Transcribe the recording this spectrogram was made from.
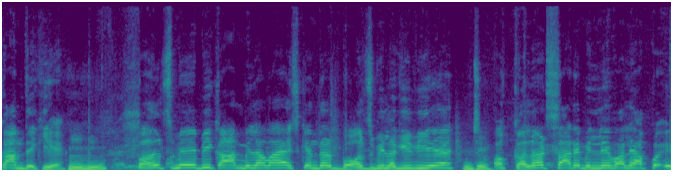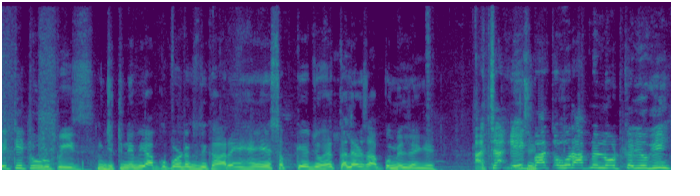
काम देखिए। हम्म हम्म। पर्ल्स में भी काम मिला हुआ है इसके अंदर बॉल्स भी लगी हुई है। जी। और कलर्स सारे मिलने वाले आपको एट्टी टू रुपीज़ जितने भी आपको प्रोडक्ट्स दिखा रहे हैं ये सबके जो है कलर्स आपको मिल जाएँगे। अच्छा एक बात और आपने नोट करी होगी।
